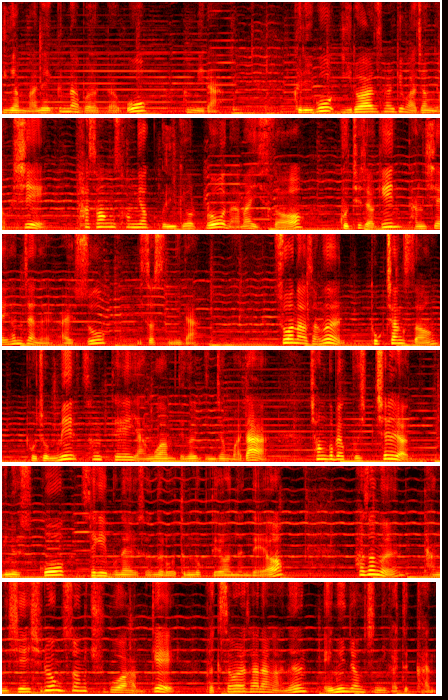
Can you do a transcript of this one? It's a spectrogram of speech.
2년 만에 끝나버렸다고 합니다. 그리고 이러한 설계 과정 역시 화성 성역 의교로 남아 있어 구체적인 당시의 현장을 알 수 있었습니다. 수원화성은 독창성, 보존 및 상태의 양호함 등을 인정받아 1997년 유네스코 세계문화유산으로 등록되었는데요. 화성은 당시의 실용성 추구와 함께 백성을 사랑하는 애민 정신이 가득한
